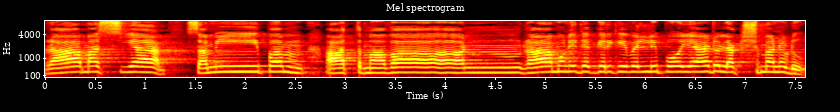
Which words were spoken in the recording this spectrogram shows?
రామస్య సమీపం ఆత్మవాన్. రాముని దగ్గరికి వెళ్ళిపోయాడు లక్ష్మణుడు.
